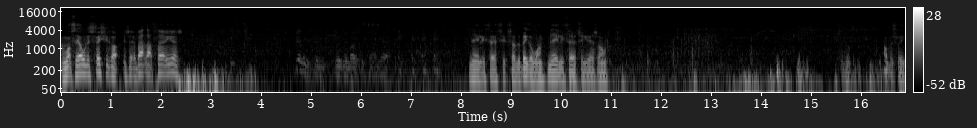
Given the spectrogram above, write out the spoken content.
And what's the oldest fish you got? Is it about that 30 years? Nearly 30. So the bigger one, nearly 30 years old. So obviously,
